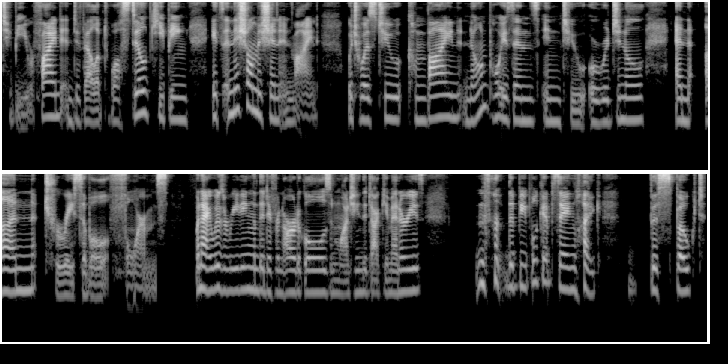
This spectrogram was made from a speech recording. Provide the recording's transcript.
to be refined and developed while still keeping its initial mission in mind, which was to combine known poisons into original and untraceable forms. When I was reading the different articles and watching the documentaries, the people kept saying like bespoked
